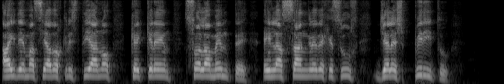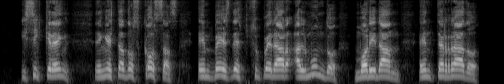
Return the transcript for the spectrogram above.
hay demasiados cristianos que creen solamente en la sangre de Jesús y el Espíritu. Y si creen en estas dos cosas, en vez de superar al mundo, morirán enterrados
